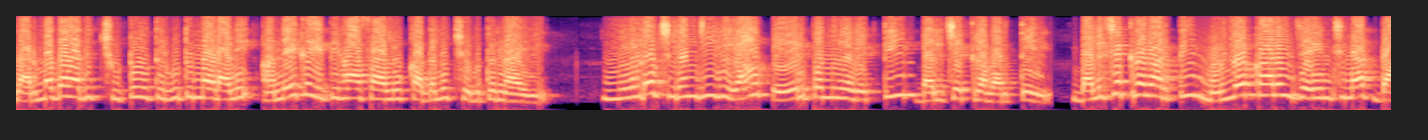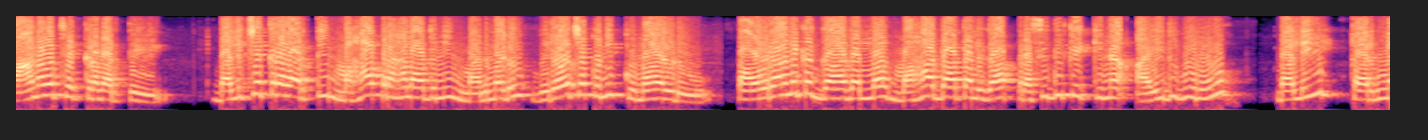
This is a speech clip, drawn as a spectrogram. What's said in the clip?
నర్మదా నది చుట్టూ తిరుగుతున్నాడని అనేక ఇతిహాసాలు కథలు చెబుతున్నాయి. మూడో చిరంజీవిగా పేరు పొందిన వ్యక్తి బలిచక్రవర్తి. బలిచక్రవర్తి ముల్లోకాలను జయించిన దానవ చక్రవర్తి. బలిచక్రవర్తి మహాప్రహ్లాదుని మనుమడు విరోచకుని కుమారుడు. పౌరాణిక గాథల్లో మహాదాతలుగా ప్రసిద్ధికెక్కిన ఐదుగురు బలి కర్ణ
